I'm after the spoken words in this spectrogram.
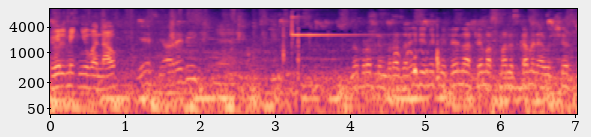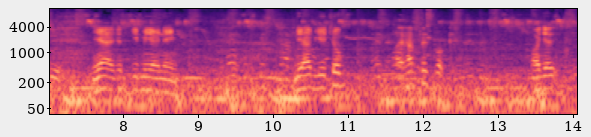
You will make new one now? Yes, you are ready? No problem, brother. If you make me famous, famous man is coming, I will share to you. Yeah, just give me your name. Do you have YouTube? I have Facebook. Or just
